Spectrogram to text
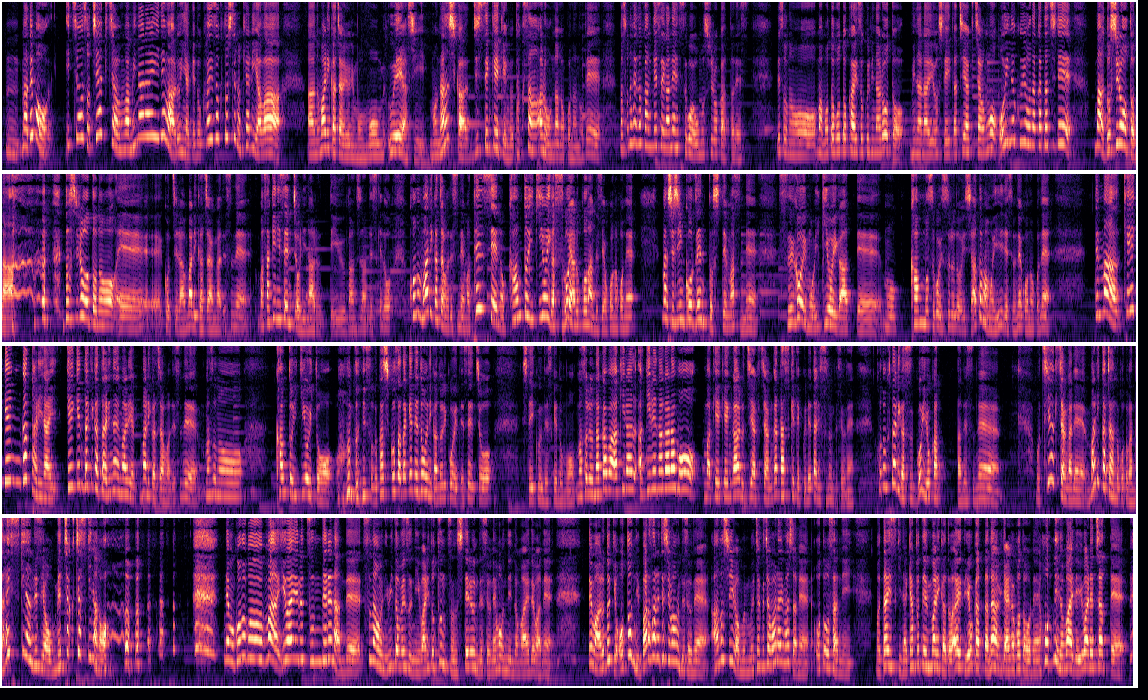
うん、まあでも、一応そう、千秋ちゃんは見習いではあるんやけど、海賊としてのキャリアは、あの、まりかちゃんよりももう上やし、もう何しか実践経験がたくさんある女の子なので、まあ、その辺の関係性がね、すごい面白かったです。で、その、まあ、もともと海賊になろうと見習いをしていた千秋ちゃんを追い抜くような形で、まあ、ど素人な ど素人の、えー、こちら、まりかちゃんがですね、まあ、先に船長になるっていう感じなんですけど、このまりかちゃんはですね、まあ、天性の勘と勢いがすごいある子なんですよ、この子ね。まあ主人公前としてますね。すごいもう勢いがあって、もう勘もすごい鋭いし、頭もいいですよね、この子ね。で、まあ、経験が足りない、経験だけが足りないマリマリカちゃんはですね、まあその、勘と勢いと、本当にその賢さだけでどうにか乗り越えて成長していくんですけども、まあそれを半ば呆ら呆れながらも、まあ経験がある千秋ちゃんが助けてくれたりするんですよね。この二人がすごい良かったですね。もう千秋ちゃんがね、まりかちゃんのことが大好きなんですよ。めちゃくちゃ好きなの。でもこの子、まあ、いわゆるツンデレなんで、素直に認めずに割とツンツンしてるんですよね、本人の前ではね。でもある時、おとんにばらされてしまうんですよね。あのシーンはもうめちゃくちゃ笑いましたね。お父さんに、まあ、大好きなキャプテンマリカと会えてよかったな、みたいなことをね、本人の前で言われちゃって、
